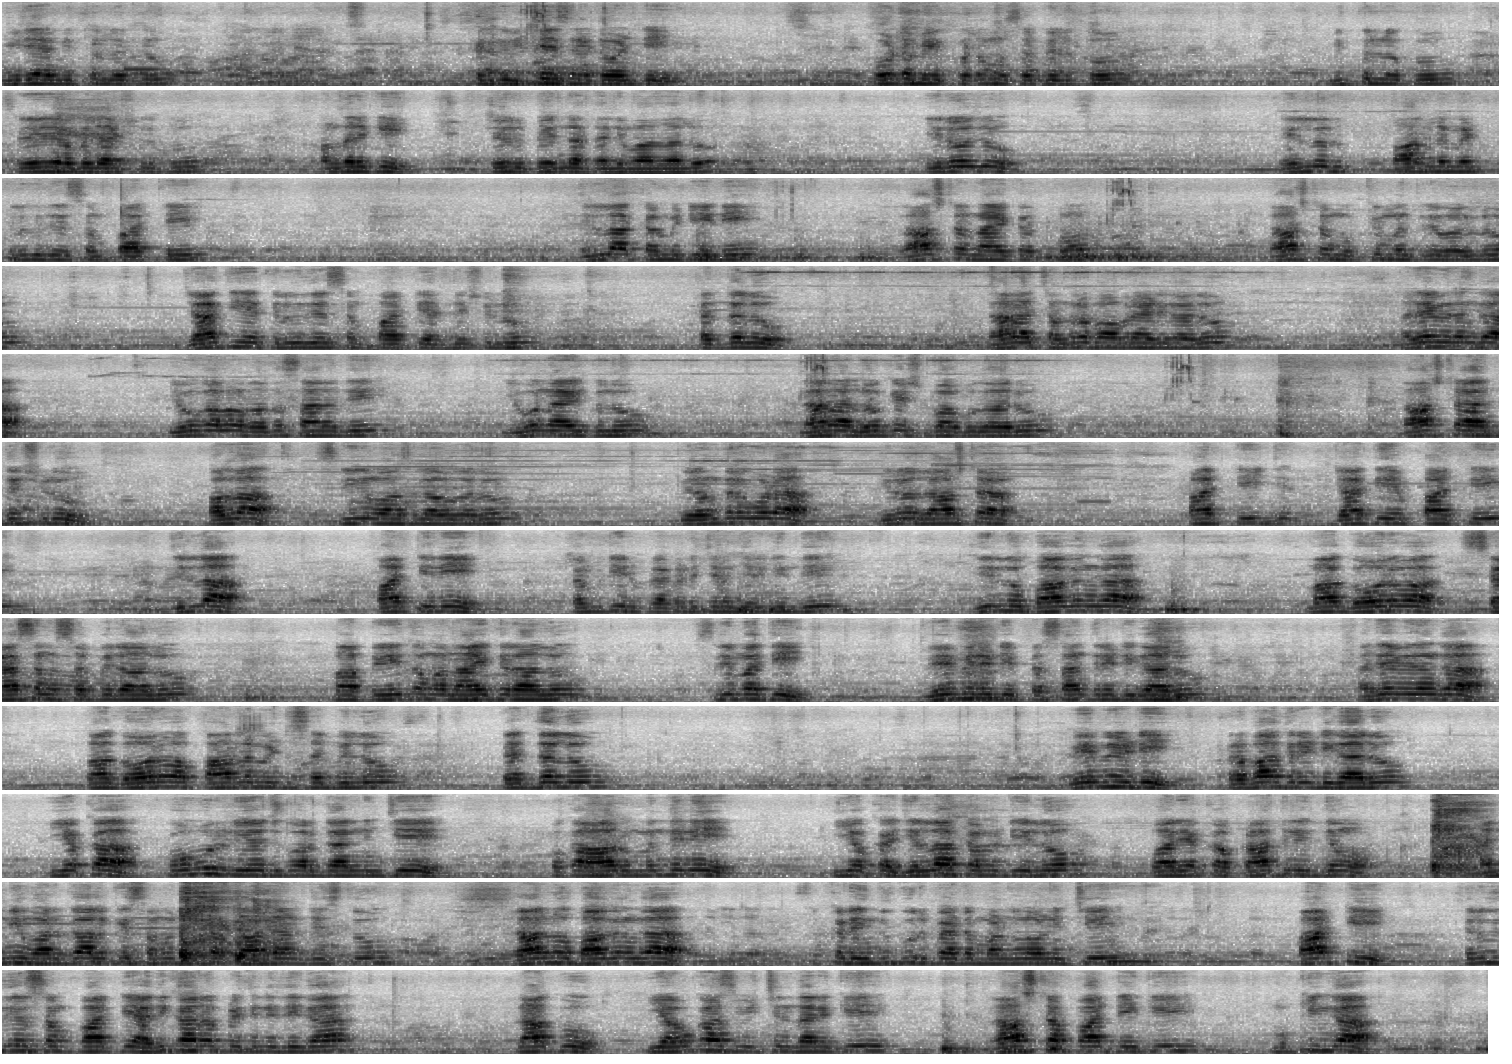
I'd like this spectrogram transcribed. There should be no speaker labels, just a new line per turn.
Media మిత్రులకు ఇక్కడికి విచ్చేసినటువంటి కూటమి కుటుంబ సభ్యులకు మిత్రులకు శ్రేయాభిలాషులకు అందరికీ పేరు పేరున ధన్యవాదాలు. ఈరోజు నెల్లూరు పార్లమెంట్ తెలుగుదేశం పార్టీ జిల్లా కమిటీని రాష్ట్ర నాయకత్వం రాష్ట్ర ముఖ్యమంత్రి వర్యులు జాతీయ తెలుగుదేశం పార్టీ అధ్యక్షులు పెద్దలు నారా చంద్రబాబు నాయుడు గారు అదేవిధంగా యువకాలం రథసారథి యువ నాయకులు నారా లోకేష్ బాబు గారు రాష్ట్ర అధ్యక్షుడు పల్లా శ్రీనివాసరావు గారు వీరందరూ కూడా ఈరోజు రాష్ట్ర పార్టీ జ- జాతీయ పార్టీ జిల్లా పార్టీని కమిటీని ప్రకటించడం జరిగింది. దీనిలో భాగంగా మా గౌరవ శాసనసభ్యురాలు మా ప్రియతమ నాయకురాలు శ్రీమతి వేమిరెడ్డి ప్రశాంత్ రెడ్డి గారు అదేవిధంగా మా గౌరవ పార్లమెంటు సభ్యులు పెద్దలు వేమిరెడ్డి ప్రభాకర్ రెడ్డి గారు ఈ యొక్క కోవూరు నియోజకవర్గాన్ని నుంచి ఒక ఆరు మందిని ఈ యొక్క జిల్లా కమిటీలో వారి యొక్క ప్రాతినిధ్యం అన్ని వర్గాలకి సముచిత ప్రాధాన్యత ఇస్తూ దానిలో భాగంగా ఇక్కడ ఇందుకూరుపేట మండలం నుంచి పార్టీ తెలుగుదేశం పార్టీ అధికార ప్రతినిధిగా నాకు ఈ అవకాశం ఇచ్చిన దానికి రాష్ట్ర పార్టీకి ముఖ్యంగా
